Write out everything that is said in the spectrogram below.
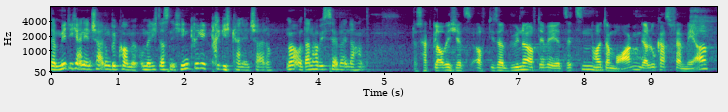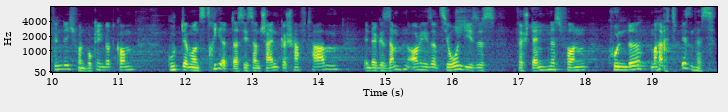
damit ich eine Entscheidung bekomme. Und wenn ich das nicht hinkriege, kriege ich keine Entscheidung. Na, und dann habe ich es selber in der Hand. Das hat, glaube ich, jetzt auf dieser Bühne, auf der wir jetzt sitzen, heute Morgen der Lukas Vermeer, finde ich, von Booking.com, gut demonstriert, dass sie es anscheinend geschafft haben, in der gesamten Organisation dieses Verständnis von Kunde macht Business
